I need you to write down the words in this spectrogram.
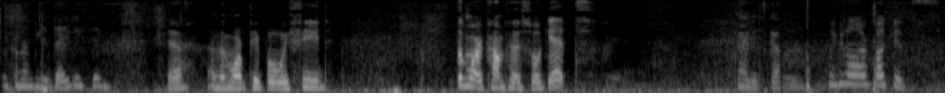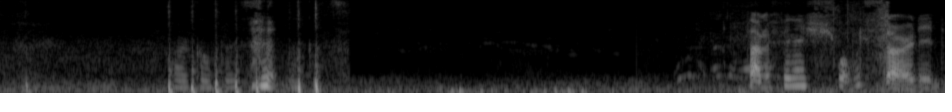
It's gonna be a daily thing. Yeah, and the more people we feed, the more compost we'll get. Go. Look at all our buckets. Our compost buckets. Time to finish what we started.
